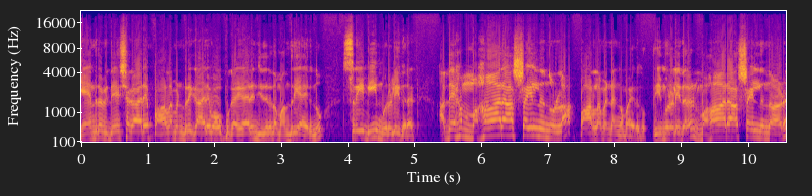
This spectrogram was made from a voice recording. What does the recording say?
കേന്ദ്ര വിദേശകാര്യ പാർലമെന്ററി കാര്യ വകുപ്പ് കൈകാര്യം ചെയ്തിരുന്ന മന്ത്രിയായിരുന്നു ശ്രീ വി മുരളീധരൻ. അദ്ദേഹം മഹാരാഷ്ട്രയിൽ നിന്നുള്ള പാർലമെന്റ് അംഗമായിരുന്നു. വി മുരളീധരൻ മഹാരാഷ്ട്രയിൽ നിന്നാണ്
